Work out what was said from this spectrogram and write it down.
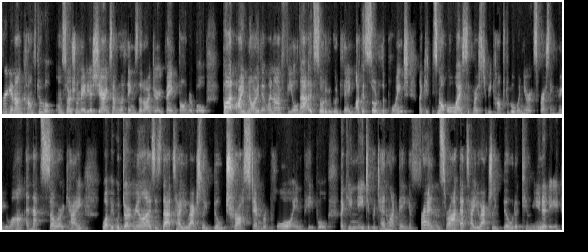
friggin uncomfortable on social media sharing some of the things that i do being vulnerable. But i know that when i feel that it's sort of a good thing. Like it's sort of the point. Like it's not always supposed to be comfortable when you're expressing who you are and that's so okay what people don't realize is that's how you actually build trust and rapport in people. Like you need to pretend like they're your friends, right? That's how you actually build a community.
